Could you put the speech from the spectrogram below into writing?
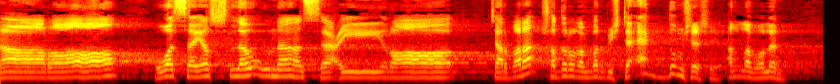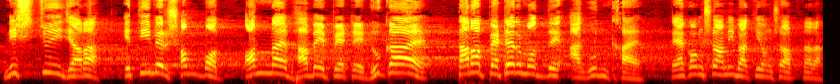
নারা ওয়া সায়াসলাউনা সাঈরা। চার পারা, সতেরো নম্বর পৃষ্ঠা একদম শেষে আল্লাহ বলেন নিশ্চয়ই যারা এতিমের সম্পদ অন্যায় ভাবে পেটে ঢুকায়, তারা পেটের মধ্যে আগুন খায়। এক অংশ আমি, বাকি অংশ আপনারা।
